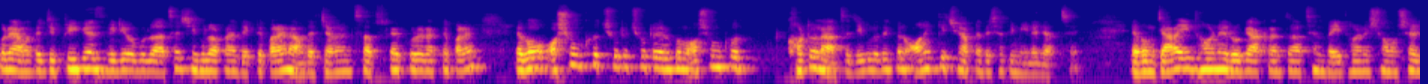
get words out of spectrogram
করে আমাদের যে প্রিভিয়াস ভিডিওগুলো আছে, সেগুলো আপনারা দেখতে পারেন, আমাদের চ্যানেল সাবস্ক্রাইব করে রাখতে পারেন এবং অসংখ্য ছোট ছোট এরকম অসংখ্য ঘটনা আছে যেগুলো দেখবেন অনেক কিছু আপনাদের সাথে মিলে যাচ্ছে এবং যারা এই ধরনের রোগে আক্রান্ত আছেন বা এই ধরনের সমস্যায়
